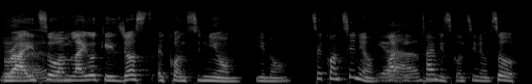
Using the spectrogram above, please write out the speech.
yeah. right? So I'm like, okay, it's just a continuum, you know, it's a continuum. Yeah. Like, time is continuum. So,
